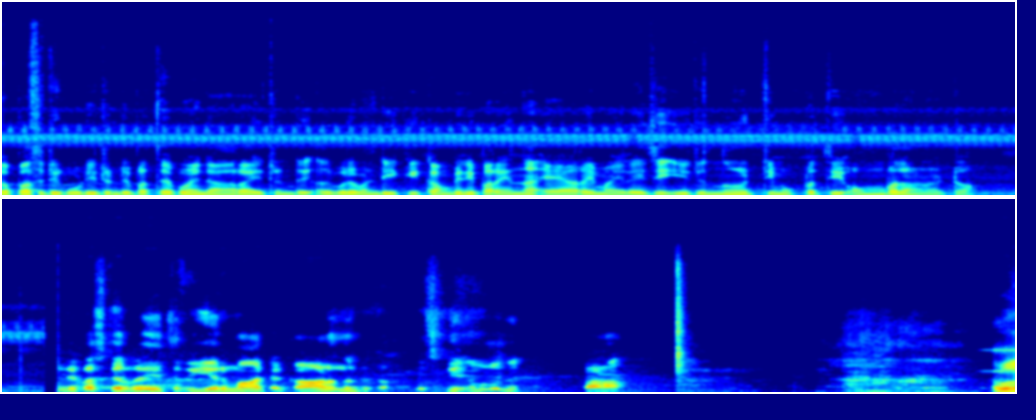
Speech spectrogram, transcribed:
കപ്പാസിറ്റി കൂടിയിട്ടുണ്ട്. പത്ത് പോയിന്റ് ആറായിട്ടുണ്ട് അതുപോലെ വണ്ടിക്ക് കമ്പനി പറയുന്ന എ ആർ ഐ മൈലേജ് ഇരുന്നൂറ്റി മുപ്പത്തി ഒമ്പതാണ് കേട്ടോ. ഇതിന്റെ ക്ലസ്റ്ററിൽ ചെറിയൊരു മാറ്റം കാണുന്നുണ്ട് കേട്ടോ നമുക്കൊന്ന് കാണാം. അപ്പോൾ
